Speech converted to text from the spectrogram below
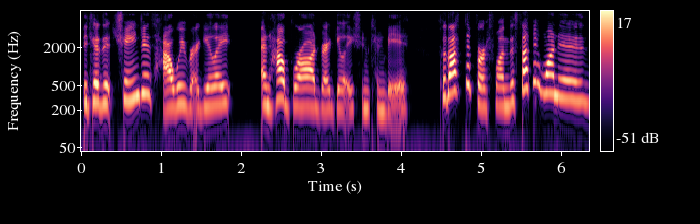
because it changes how we regulate and how broad regulation can be. So that's the first one. The second one is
